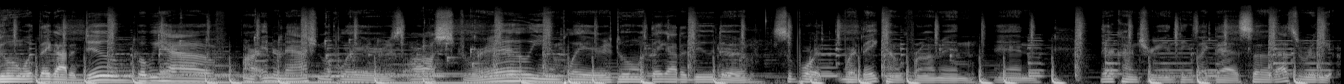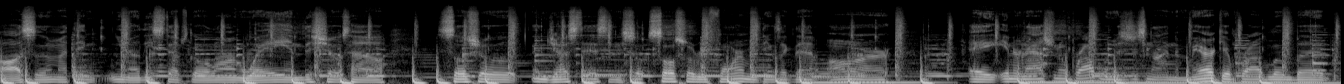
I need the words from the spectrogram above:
doing what they got to do, but we have our international players, our Australian players doing what they got to do to support where they come from and and their country and things like that. So that's really awesome. I think, you know, these steps go a long way and this shows how social injustice and so- social reform and things like that are a international problem. It's just not an American problem, but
